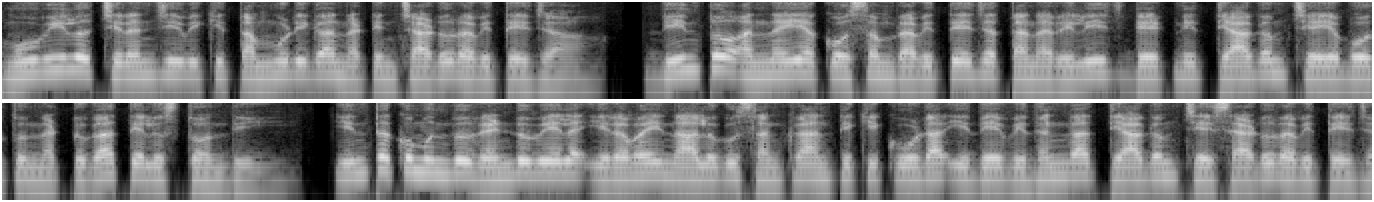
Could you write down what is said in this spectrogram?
మూవీలో చిరంజీవికి తమ్ముడిగా నటించాడు రవితేజ. దీంతో అన్నయ్య కోసం రవితేజ తన రిలీజ్ డేట్ని త్యాగం చేయబోతున్నట్టుగా తెలుస్తోంది. ఇంతకుముందు రెండువేల ఇరవై నాలుగు సంక్రాంతికి కూడా ఇదే విధంగా త్యాగం చేశాడు రవితేజ.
